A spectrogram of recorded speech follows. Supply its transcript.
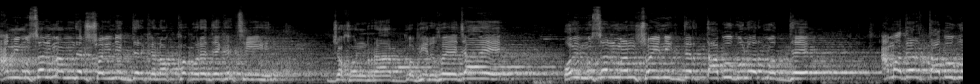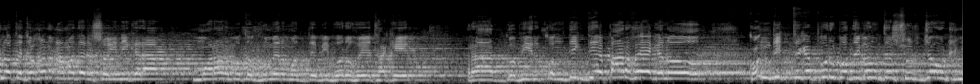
আমি মুসলমানদের সৈনিকদেরকে লক্ষ্য করে দেখেছি। যখন রাত গভীর হয়ে যায়, ওই মুসলমান সৈনিকদের তাবুগুলোর মধ্যে আমাদের তাবুগুলোতে যখন আমাদের সৈনিকেরা মরার মতো ঘুমের মধ্যে বিভোর হয়ে থাকে, রাত গভীর কোন দিক দিয়ে পার হয়ে গেল, কোন দিক থেকে পূর্ব দিগন্তে সূর্য উঠল,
